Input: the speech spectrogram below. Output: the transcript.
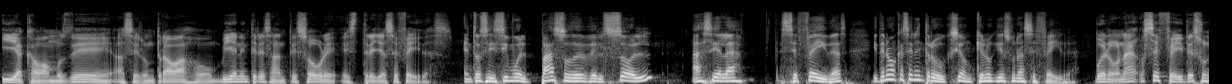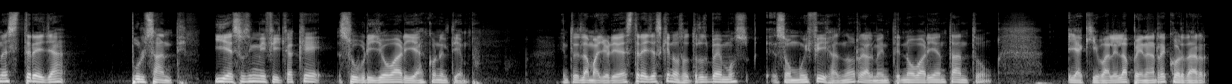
y acabamos de hacer un trabajo bien interesante sobre estrellas cefeidas. Entonces hicimos el paso desde el Sol hacia las cefeidas y tenemos que hacer introducción. ¿Qué es lo que es una cefeida? Bueno, una cefeida es una estrella pulsante. Y eso significa que su brillo varía con el tiempo. Entonces la mayoría de estrellas que nosotros vemos eh, son muy fijas, ¿no? Realmente no varían tanto. Y aquí vale la pena recordar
